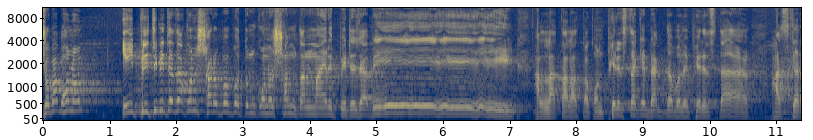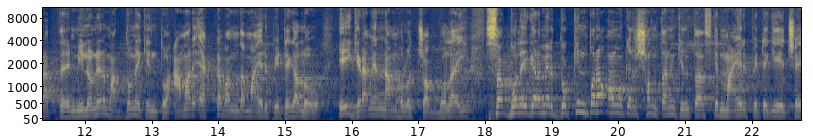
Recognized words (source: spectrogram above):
জবাব হলো, এই পৃথিবীতে যখন সর্বপ্রথম কোনো সন্তান মায়ের পেটে যাবে, আল্লাহ তালা তখন ফেরেস্তাকে ডাক দেয়া বলে ফেরেস্তা আজকে রাত্রে মিলনের মাধ্যমে কিন্তু আমার একটা বান্দা মায়ের পেটে গেল। এই গ্রামের নাম হলো চকভলাই। চকভলাই গ্রামের দক্ষিণ পাড়া অমুকের সন্তান কিন্তু আজকে মায়ের পেটে গিয়েছে।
